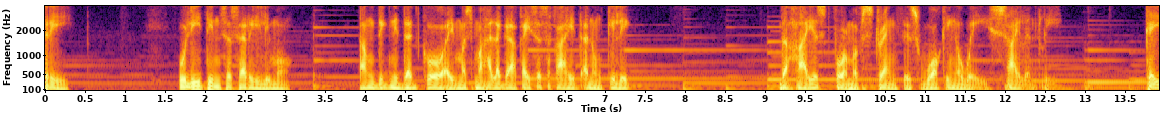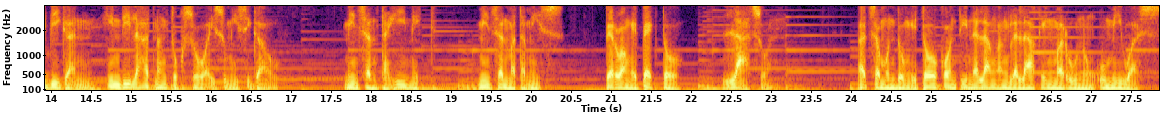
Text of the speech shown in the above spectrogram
3. Ulitin sa sarili mo. Ang dignidad ko ay mas mahalaga kaysa sa kahit anong kilig The highest form of strength is walking away silently. Kaibigan, hindi lahat ng tukso ay sumisigaw. Minsan tahimik, minsan matamis. Pero ang epekto, lason. At sa mundong ito, konti na lang ang lalaking marunong umiwas.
